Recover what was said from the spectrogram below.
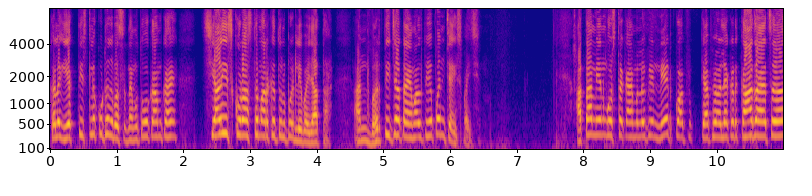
कल एकतीसला कुठंच बसत नाही. मग तो काम काय? चाळीस कोरास्त मार्क तुला पडले पाहिजे आता. आणि भरतीच्या टायमाला ते पंचेचाळीस पाहिजे. आता मेन गोष्ट काय म्हणलं की नेट कॉफी कॅफेवाल्याकडे का जायचं?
